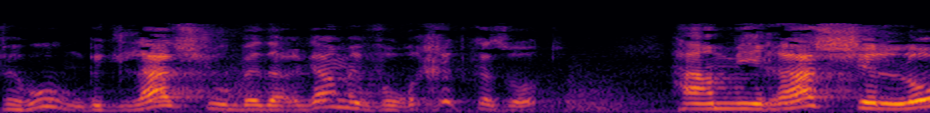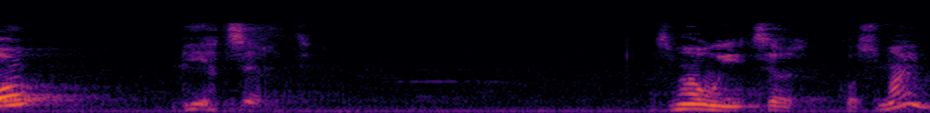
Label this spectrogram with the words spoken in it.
והוא, בגלל שהוא בדרגה מבורכת כזאת, האמירה שלו מייצרת. אז מה הוא ייצר? כוס מים?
